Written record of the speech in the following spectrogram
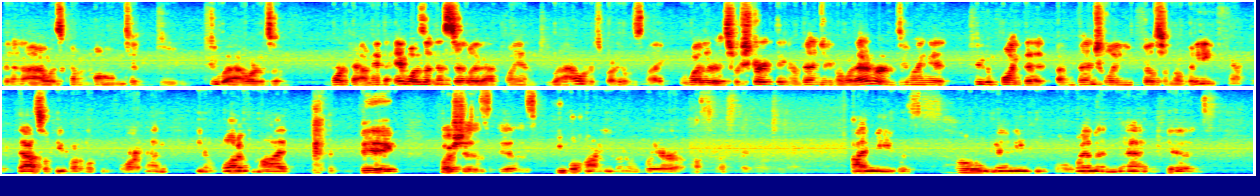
Then I was coming home to do two hours of workout. I mean, it wasn't necessarily that I planned two hours, but it was like whether it's restricting or binging or whatever, doing it to the point that eventually you feel some relief. Exactly. That's what people are looking for. And, you know, one of my big pushes is people aren't even aware of how stressed they are today. I meet with so many people, women, men, kids,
